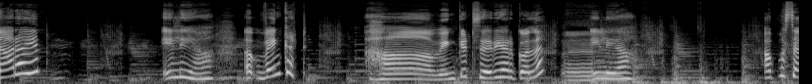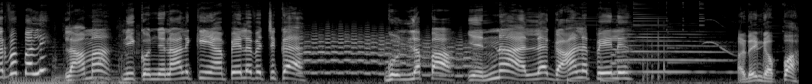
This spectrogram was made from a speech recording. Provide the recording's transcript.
நாராயண்? இல்லையா? வெங்கட். ஆ வெங்கட் சரியா இருக்கும்ல இல்லையா? அப்போ சர்வப்பள்ளி? லாமா நீ கொஞ்ச நாளைக்கு என் பேல வச்சுக்க. குல்லப்பா என்ன அழகான பேலு. அடேங்க அப்பா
